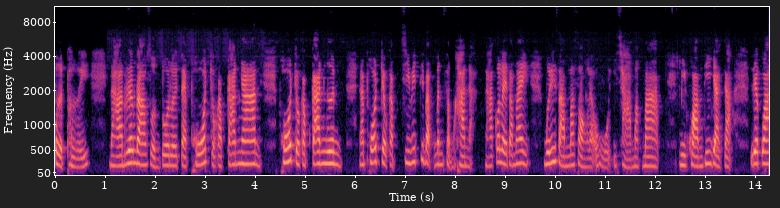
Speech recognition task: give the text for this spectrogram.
เปิดเผยนะคะเรื่องราวส่วนตัวเลยแต่โพสต์เกี่ยวกับการงาน โพสต์เกี่ยวกับการเงินนะโพสต์เกี่ยวกับชีวิตที่แบบมันสำคัญอะนะคะก็เลยทำให้มือที่สามมาส่องแล้วโอ้โหอิจฉามากๆ มีความที่อยากจะเรียกว่า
